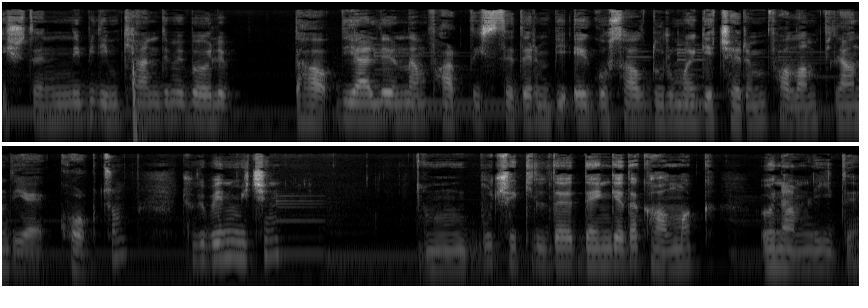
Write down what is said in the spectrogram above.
işte ne bileyim kendimi böyle daha diğerlerinden farklı hissederim, bir egosal duruma geçerim falan filan diye korktum. Çünkü benim için bu şekilde dengede kalmak önemliydi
